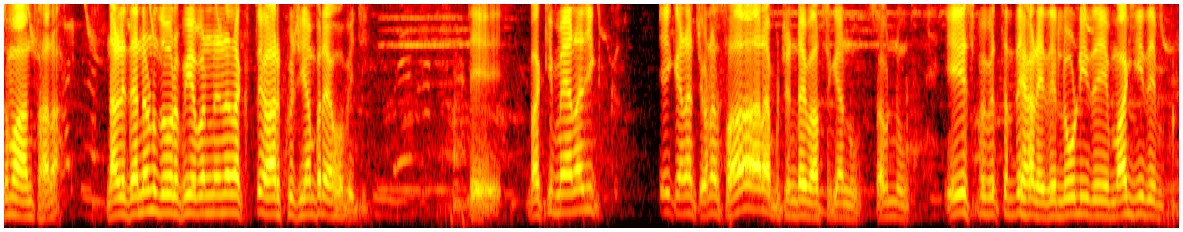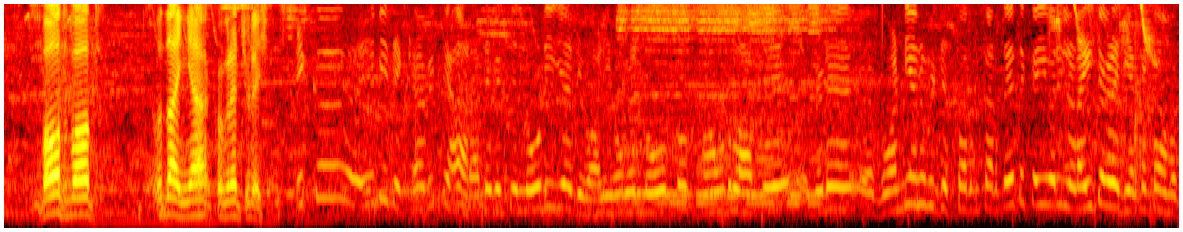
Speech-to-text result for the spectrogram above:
ਸਮਾਨ ਸਾਰਾ। ਨਾਲੇ ਤਾਂ ਇਹਨਾਂ ਨੂੰ 2 ਰੁਪਏ ਬਣਨ ਇਹਨਾਂ ਦਾ ਤਿਉਹਾਰ ਖੁਸ਼ੀਆਂ ਭਰਿਆ ਹੋਵੇ ਜੀ। ਤੇ ਬਾਕੀ ਮੈਂ ਨਾ ਜੀ ਇਹ ਕਹਿਣਾ ਚਾਹੁੰਦਾ ਸਾਰਾ ਬਠਿੰਡੇ ਵਾਸੀਆਂ ਨੂੰ ਸਭ ਨੂੰ ਇਸ ਪਵਿੱਤਰ ਦਿਹਾੜੇ ਦੇ ਲੋਹੜੀ ਦੇ ਮਾਘੀ ਦੇ ਬਹੁਤ ਬਹੁਤ ਵਧਾਈਆਂ ਕੰਗ੍ਰੈਚੁਲੇਸ਼ਨਸ ਇੱਕ ਇਹ ਵੀ ਦੇਖਿਆ ਵੀ ਤਿਉਹਾਰਾਂ ਦੇ ਵਿੱਚ ਲੋਹੜੀ ਜਾਂ ਦੀਵਾਲੀ ਹੋਵੇ ਲੋਕ ਸਾਊਂਡ ਲਾ ਕੇ ਜਿਹੜੇ ਅਹ, ਗੁਆਂਢੀਆਂ ਨੂੰ ਵੀ ਡਿਸਟਰਬ ਕਰਦੇ ਤੇ ਕਈ ਵਾਰੀ ਲੜਾਈ ਝਗੜੇ ਦੀਆਂ ਘਟਨਾਵਾਂ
